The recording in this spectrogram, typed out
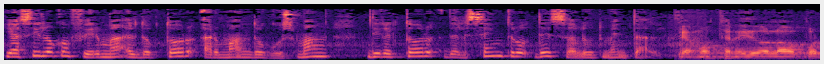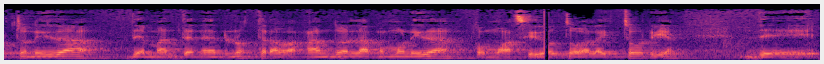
y así lo confirma el doctor Armando Guzmán, director del Centro de Salud Mental. Hemos tenido la oportunidad de mantenernos trabajando en la comunidad, como ha sido toda la historia del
